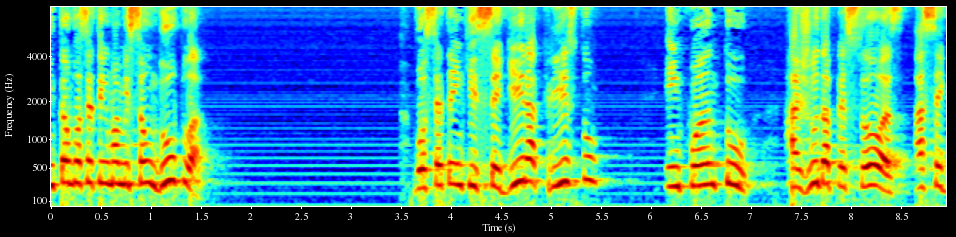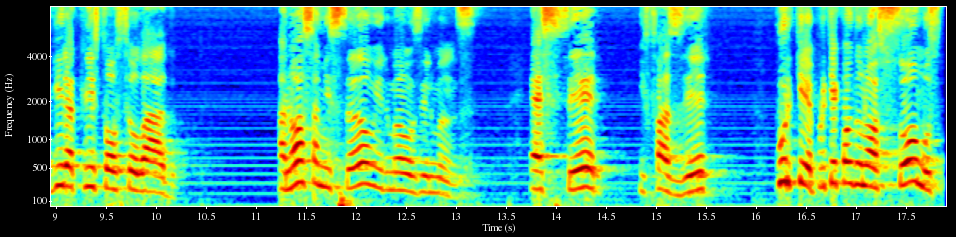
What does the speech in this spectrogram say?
Então você tem uma missão dupla. Você tem que seguir a Cristo enquanto ajuda pessoas a seguir a Cristo ao seu lado. A nossa missão, irmãos e irmãs, é ser e fazer. Por quê? Porque quando nós somos,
